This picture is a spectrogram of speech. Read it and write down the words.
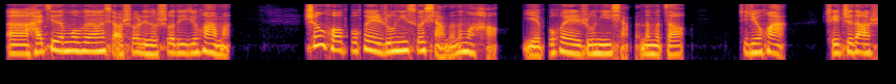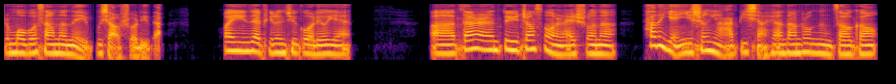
呃，还记得莫泊桑小说里头说的一句话吗？生活不会如你所想的那么好，也不会如你想的那么糟。这句话，谁知道是莫泊桑的哪一部小说里的？欢迎在评论区给我留言。啊，当然，对于张颂文来说呢。他的演艺生涯比想象当中更糟糕。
